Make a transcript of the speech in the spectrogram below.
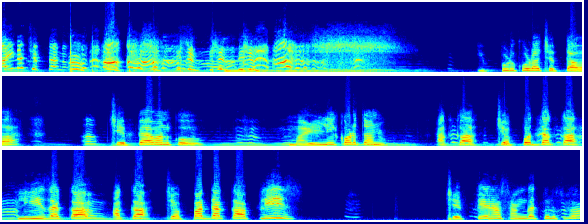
అయినా చెప్తాను. ఇప్పుడు కూడా చెప్తావా? చెప్పావనుకో. మళ్ళీ కొడతాను. అక్క చెప్పొద్దక్క ప్లీజ్ అక్క అక్క చెప్పొద్దక్క ప్లీజ్. చెప్తే నా సంగతి తెలుసుగా?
